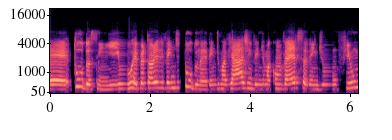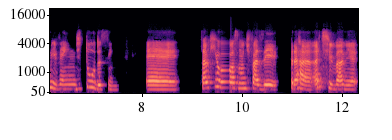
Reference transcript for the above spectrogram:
é, tudo, assim. E o repertório, ele vem de tudo, né? Vem de uma viagem, vem de uma conversa, vem de um filme, vem de tudo, assim. É, sabe o que eu gosto muito de fazer para ativar minha.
